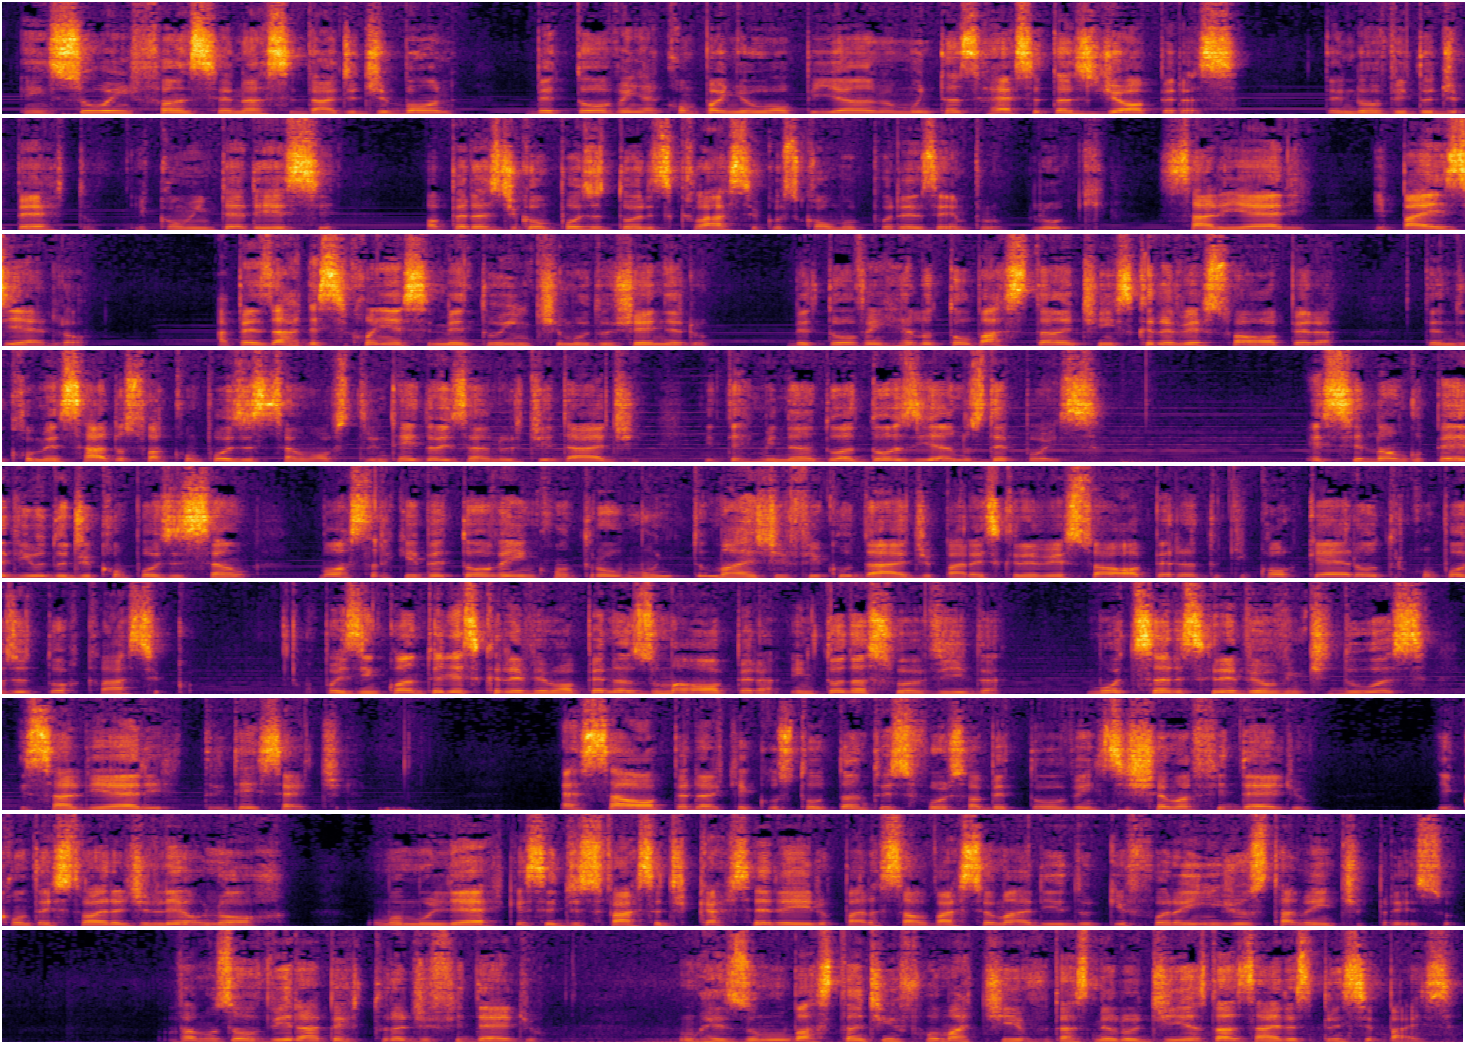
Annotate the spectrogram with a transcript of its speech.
Em sua infância na cidade de Bonn, Beethoven acompanhou ao piano muitas récitas de óperas, tendo ouvido de perto e com interesse óperas de compositores clássicos como, por exemplo, Gluck, Salieri e Paesiello. Apesar desse conhecimento íntimo do gênero, Beethoven relutou bastante em escrever sua ópera, tendo começado sua composição aos 32 anos de idade e terminando-a 12 anos depois. Esse longo período de composição mostra que Beethoven encontrou muito mais dificuldade para escrever sua ópera do que qualquer outro compositor clássico, pois enquanto ele escreveu apenas uma ópera em toda a sua vida, Mozart escreveu 22 e Salieri 37. Essa ópera que custou tanto esforço a Beethoven se chama Fidélio e conta a história de Leonor, uma mulher que se disfarça de carcereiro para salvar seu marido que fora injustamente preso. Vamos ouvir a abertura de Fidélio, um resumo bastante informativo das melodias das áreas principais.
